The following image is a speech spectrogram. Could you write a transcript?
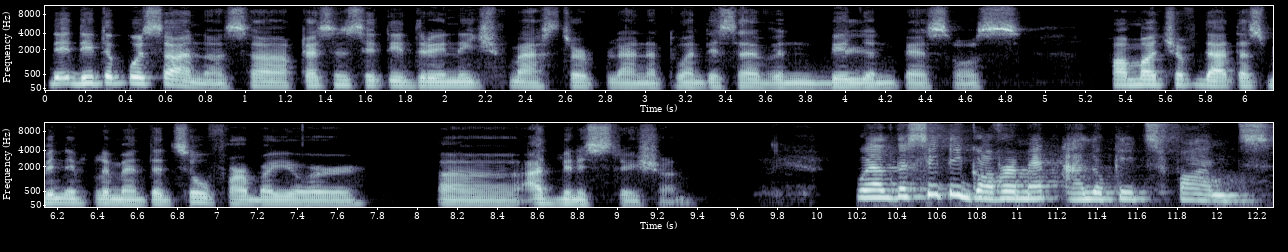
Di- Dito po sa ano, sa Quezon City Drainage Master Plan na 27 billion pesos, how much of that has been implemented so far by your uh, administration? Well, the city government allocates funds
